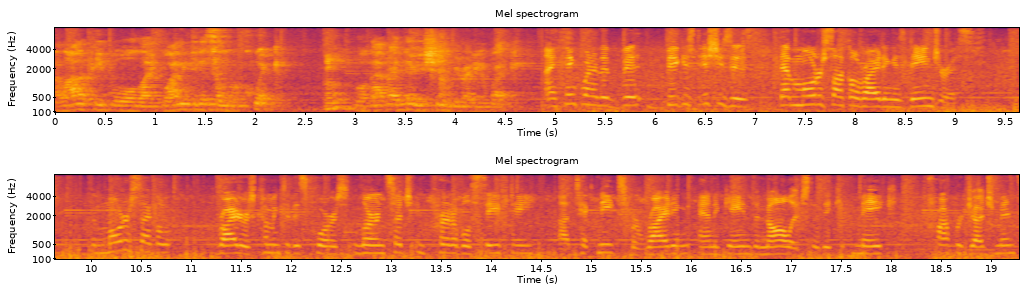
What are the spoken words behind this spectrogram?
A lot of people like, well, I need to get somewhere quick. Well, that right there, you shouldn't be riding a bike. I think one of the bi biggest issues is that motorcycle riding is dangerous. The motorcycle riders coming to this course learn such incredible safety uh, techniques for riding and again the knowledge that they can make proper judgment,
